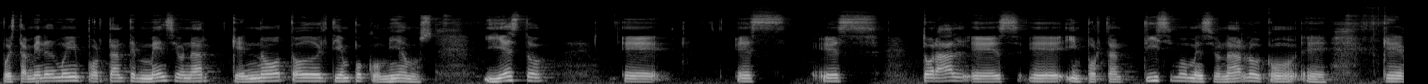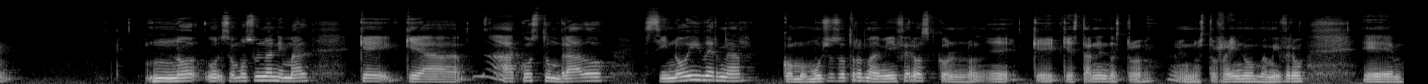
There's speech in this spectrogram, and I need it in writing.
pues también es muy importante mencionar que no todo el tiempo comíamos. Y esto eh, es, es toral, es eh, importantísimo mencionarlo, eh, que no somos un animal que, que ha, acostumbrado, si no hibernar, como muchos otros mamíferos con, eh, que, que, están en nuestro, en nuestro reino mamífero, eh,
